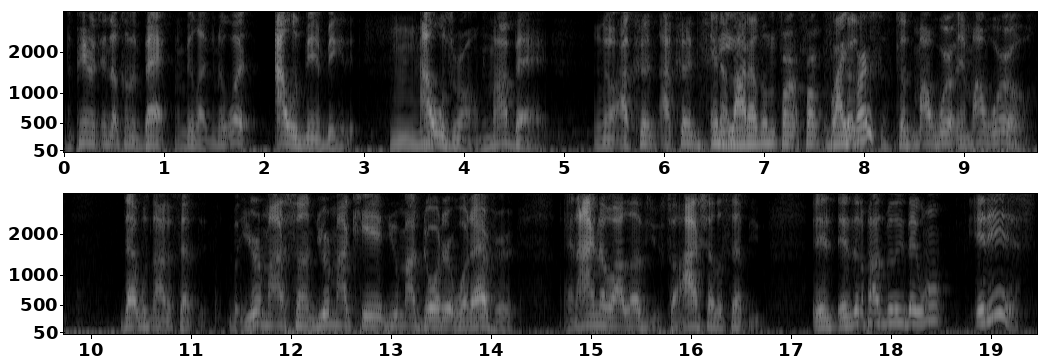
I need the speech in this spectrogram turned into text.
the parents end up coming back and be like, you know what? I was being bigoted. I was wrong. My bad. You know, I couldn't I couldn't see And a lot of them from, from, from vice cause, versa. Because my world in my world, that was not accepted. But you're my son, you're my kid, you're my daughter, whatever. And I know I love you, so I shall accept you. Is is it a possibility they won't? It is.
